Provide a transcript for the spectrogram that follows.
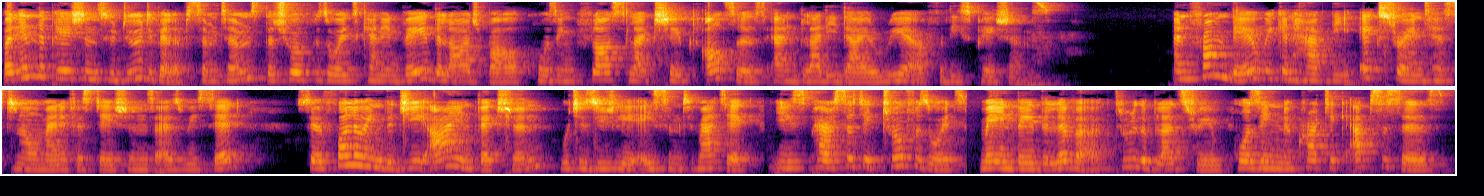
But in the patients who do develop symptoms, the trophozoites can invade the large bowel, causing flask-like shaped ulcers and bloody diarrhea for these patients. And from there, we can have the extraintestinal manifestations, as we said. So following the GI infection, which is usually asymptomatic, these parasitic trophozoites may invade the liver through the bloodstream, causing necrotic abscesses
